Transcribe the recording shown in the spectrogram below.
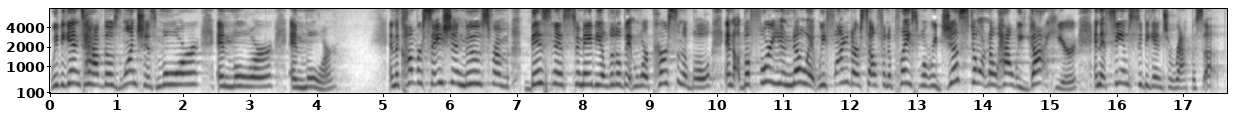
We begin to have those lunches more and more and more. And the conversation moves from business to maybe a little bit more personable. And before you know it, we find ourselves in a place where we just don't know how we got here, and it seems to begin to wrap us up.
